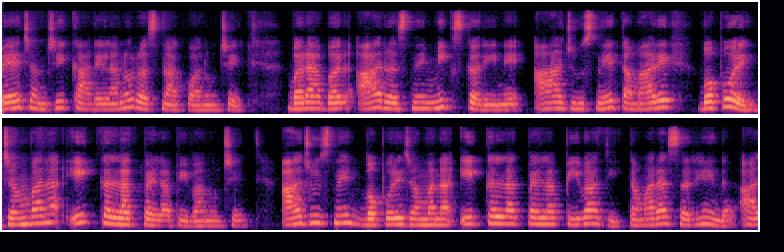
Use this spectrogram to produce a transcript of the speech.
બે ચમચી કારેલાનો રસ નાખવાનો છે. બરાબર આ રસને મિક્સ કરીને આ જ્યુસને તમારે બપોરે જમવાના એક કલાક પહેલાં પીવાનું છે. આ જ્યુસને બપોરે જમવાના એક કલાક પહેલાં પીવાથી તમારા શરીરની અંદર આ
